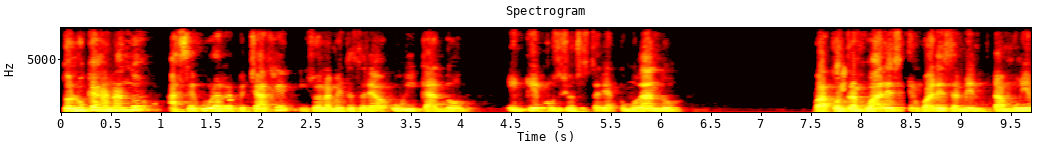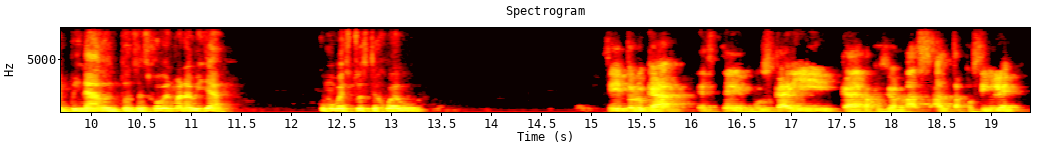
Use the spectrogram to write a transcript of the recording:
Toluca ganando asegura repechaje y solamente estaría ubicando en qué posición se estaría acomodando. Va contra Juárez, que Juárez también está muy empinado. Entonces, joven Maravilla, ¿cómo ves tú este juego? Sí, Toluca este, busca ahí caer en la posición más alta posible.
